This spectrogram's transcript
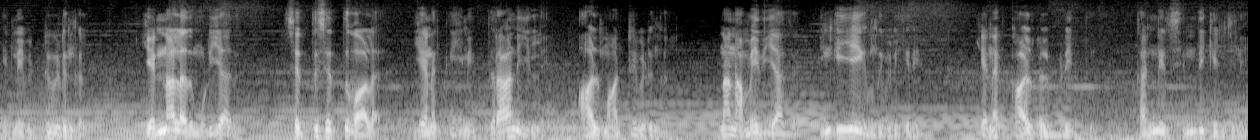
என்னை விட்டு விடுங்கள் என்னால் அது முடியாது. செத்து செத்து வாழ எனக்கு இனி திராணி இல்லை. ஆள் மாற்றி விடுங்கள் நான் அமைதியாக இங்கேயே இருந்து விடுகிறேன். என கால்கள் பிடித்து கண்ணீர் சிந்தி கெஞ்சினி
